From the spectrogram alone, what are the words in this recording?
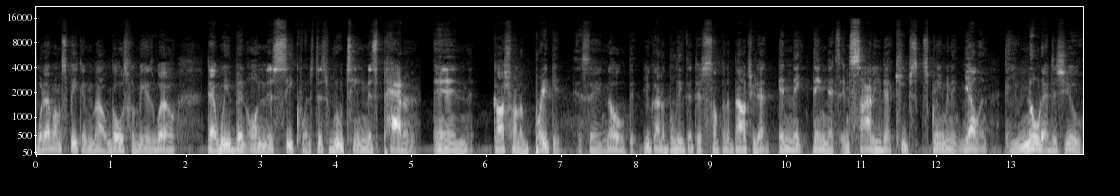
whatever I'm speaking about goes for me as well, that we've been on this sequence, this routine, this pattern, and God's trying to break it and say, no, you got to believe that there's something about you, that innate thing that's inside of you that keeps screaming and yelling, and you know that it's you.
